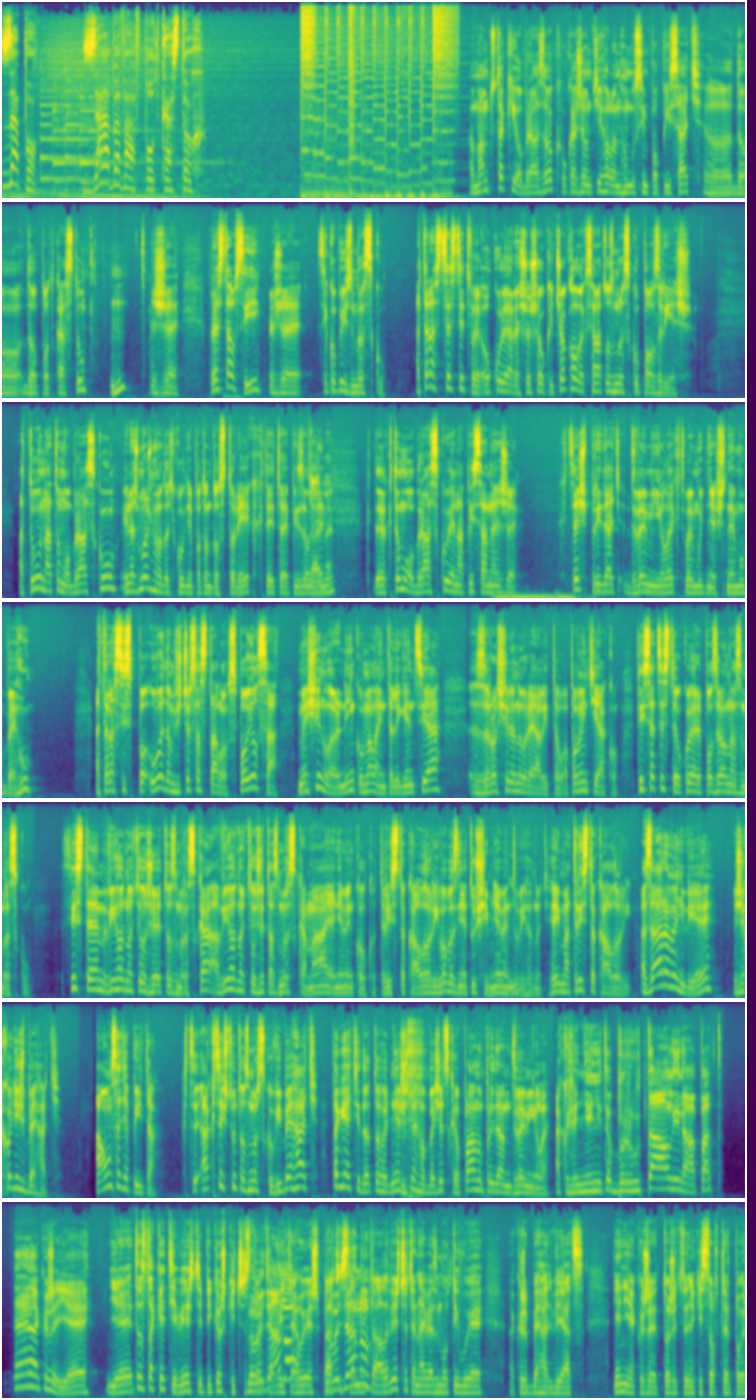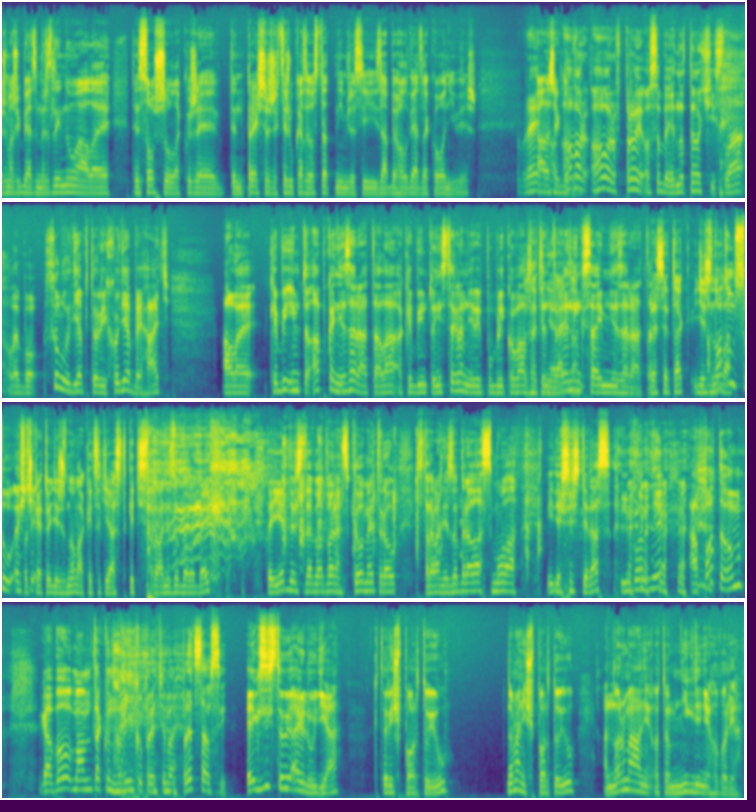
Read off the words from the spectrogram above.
ZAPO. Zábava v podcastoch. Mám tu taký obrázok, ukážem ti ho, len ho musím popísať e, do, do podcastu, Mhm. že predstav si, že si kúpiš zmrzku. A teraz cez tie tvoje okuliare, šošovky, čokoľvek sa na tú zmrzku pozrieš. A tu na tom obrázku, ináč môžeme ho dať kľudne potom do storiek k tejto epizóde, Dajme. k, k tomu obrázku je napísané, že chceš pridať dve míle k tvojmu dnešnému behu? A teraz si spo- uvedom, že čo sa stalo. Spojil sa machine learning, umelá inteligencia, s rozšírenou realitou. A poviem ti ako. Ty sa cez tie okuliare pozrel na zmrzku. Systém vyhodnotil, že je to zmrzka a vyhodnotil, že tá zmrzka má, ja neviem koľko, 300 kalórií, vôbec netuším, neviem to vyhodnotiť. Hej, má 300 kalórií. A zároveň vie, že chodíš behať. A on sa ťa pýta, chce, ak chceš túto zmrzku vybehať, tak ja ti do toho dnešného bežeckého plánu pridám dve míle. Akože není to brutálny nápad? E, akože je, je. To sú také tie, vieš, tie pikošky, čo No no, veď vyťahuješ, no páči veď sa mi to, ale vieš, čo ťa najviac motivuje, akože behať viac. Není akože to, že ti to nejaký software povie, že máš vybehať zmrzlinu, ale ten social, akože ten pressure, že chceš ukázať ostatným, že si zabehol viac ako oni, vieš. Dobre, Ale však hovor, hovor v prvej osobe jednotného čísla, lebo sú ľudia, ktorí chodia behať, ale keby im to apka nezarátala a keby im to Instagram nevypublikoval, To tak ten neráta. tréning sa im nezaráta. Presne tak, A ideš znova. potom sú ešte- Počkaj, to ideš znova, keď sa ti, keď ti strava nezobere beh. to je jedno, že si zabehol 12 km, strava nezobrala, smola, ideš ešte raz. Výborne. A potom, Gabo, mám takú novinku pre teba. Predstav si, existujú aj ľudia, ktorí športujú, normálne športujú a normálne o tom nikde nehovoria.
